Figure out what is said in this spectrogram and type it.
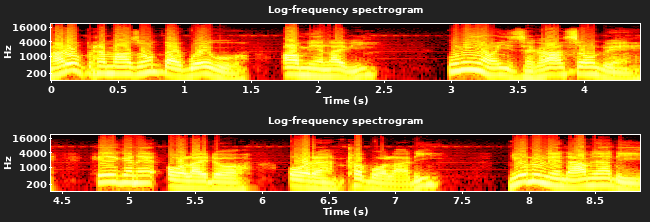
ငါတို့ပထမဆုံးတိုက်ပွဲကိုအောင်မြင်လိုက်ပြီဦးမင်းရောင်၏စကားအဆုံးတွင်ဟေကနေអော်လိုက်တော့အော်ရန်ထွက်ပေါ်လာသည်မြို့လူလင်သားများသည်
